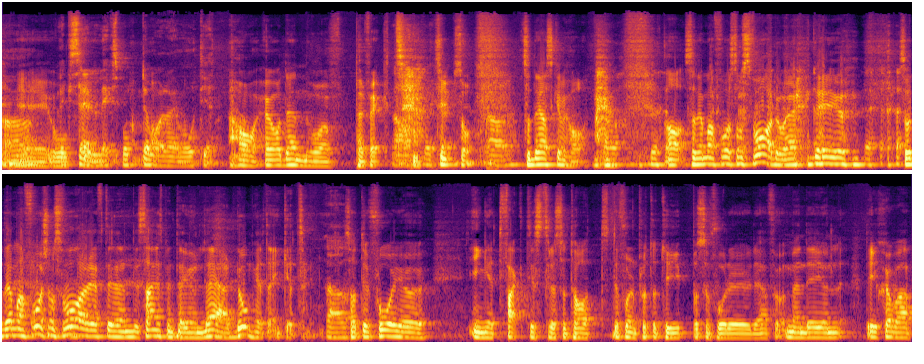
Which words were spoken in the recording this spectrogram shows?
Eh, Excel-exporten var däremot jätte... Ja, ja, den var perfekt. Ja, typ så. Ja. Så det ska vi ha. Ja, så det man får som svar då, är, det är ju, så det man får som svar efter en designsprint är ju en lärdom helt enkelt. Så att du får ju inget faktiskt resultat. Du får en prototyp och så får du det här. Men det är ju en, det är själva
